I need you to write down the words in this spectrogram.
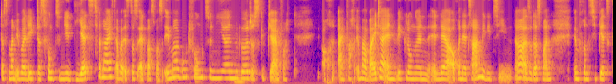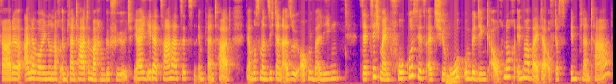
dass man überlegt, das funktioniert jetzt vielleicht, aber ist das etwas, was immer gut funktionieren mhm. wird? Es gibt ja einfach auch einfach immer Weiterentwicklungen in der, auch in der Zahnmedizin. Ja, also, dass man im Prinzip jetzt gerade, alle wollen nur noch Implantate machen, gefühlt. Ja, jeder Zahnarzt setzt ein Implantat. Da muss man sich dann also auch überlegen, setze ich meinen Fokus jetzt als Chirurg mhm. unbedingt auch noch immer weiter auf das Implantat.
